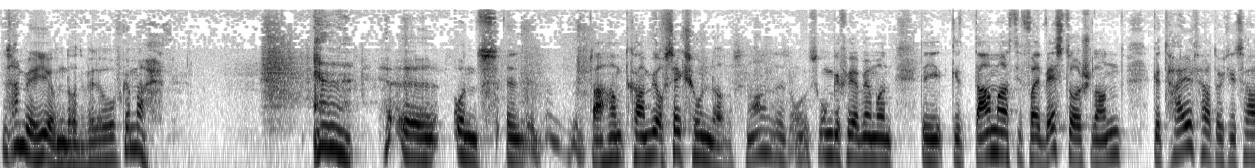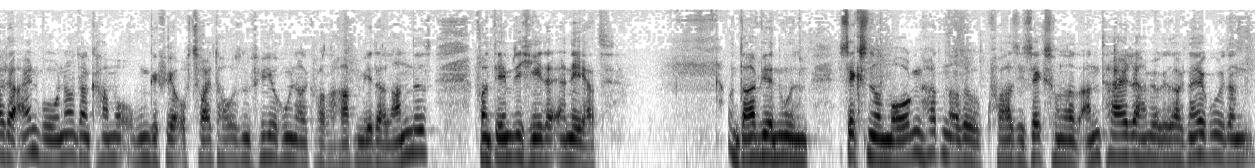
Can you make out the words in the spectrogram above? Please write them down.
Das haben wir hier im Nordwellerhof gemacht. Äh, und äh, da haben, kamen wir auf 600. Ne? Das ist ungefähr, wenn man die, damals die Westdeutschland geteilt hat durch die Zahl der Einwohner, dann kam man ungefähr auf 2400 Quadratmeter Landes, von dem sich jeder ernährt. Und da wir nun 600 Morgen hatten, also quasi 600 Anteile, haben wir gesagt, naja gut, dann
